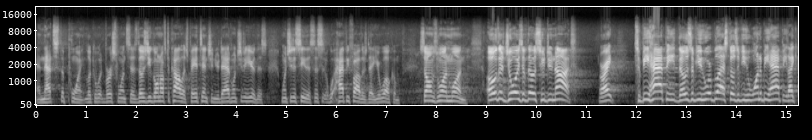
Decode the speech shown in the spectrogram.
And that's the point. Look at what verse 1 says. Those of you going off to college, pay attention. Your dad wants you to hear this, wants you to see this. This is Happy Father's Day. You're welcome. Psalms 1 1. Oh, the joys of those who do not, all right? To be happy, those of you who are blessed, those of you who want to be happy, like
